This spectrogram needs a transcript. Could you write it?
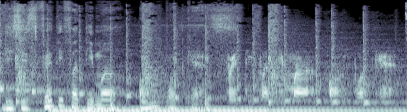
This is Fatima on podcast. Fatima on podcast.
